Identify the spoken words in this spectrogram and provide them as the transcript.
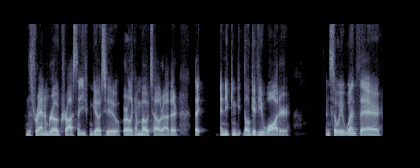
and this random road crossing that you can go to, or like a motel rather, that and you can they'll give you water. And so we went there,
